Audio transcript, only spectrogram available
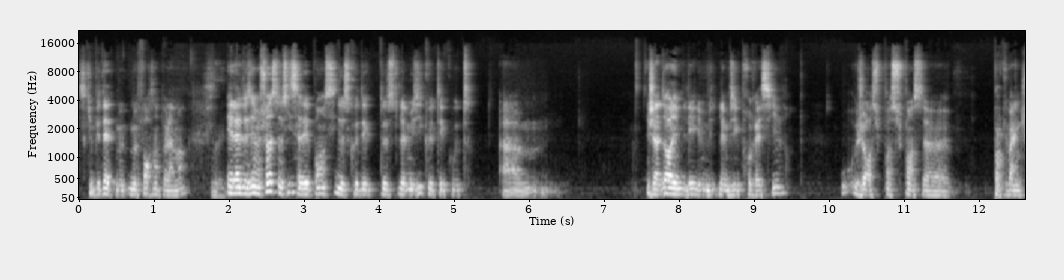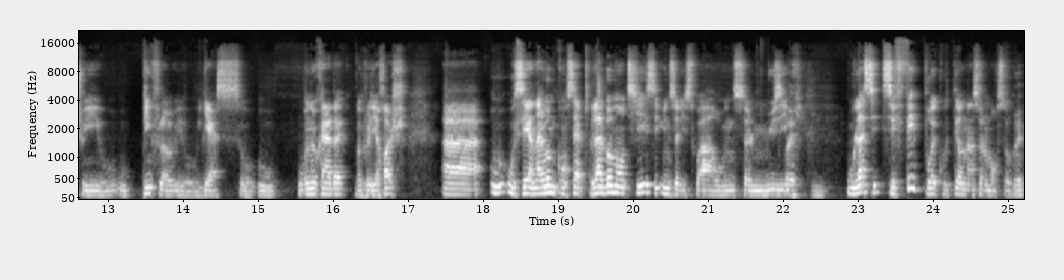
Ce qui peut-être me, me force un peu la main. Et la deuxième chose aussi, ça dépend aussi de, ce que de la musique que tu écoutes. J'adore les- la musique progressive. Ou- Genre, je pense, je pense euh, Porcupine Tree ou, ou Pink Floyd ou Yes ou, ou, ou Canada, donc je veux dire Rush. Euh, où, où c'est un album concept. L'album entier, c'est une seule histoire ou une seule musique. Ouais. Où là, c'est fait pour écouter en un seul morceau. Ouais.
